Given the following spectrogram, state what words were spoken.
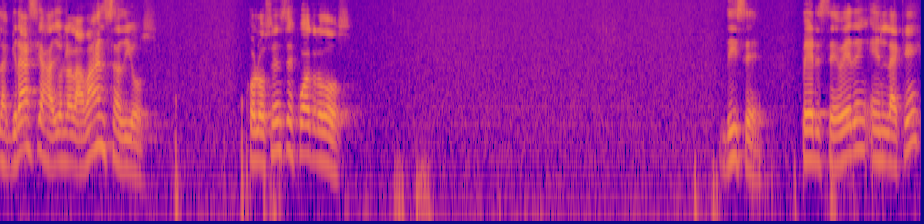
las gracias a Dios, la alabanza a Dios. Colosenses 4.2. Dice, perseveren en la qué?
